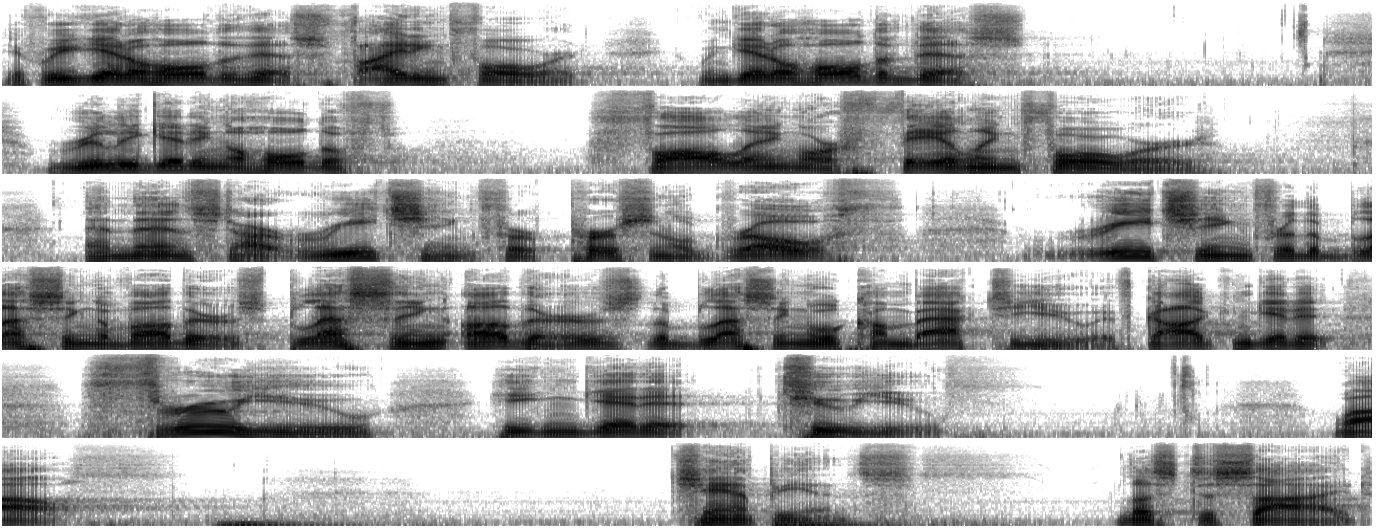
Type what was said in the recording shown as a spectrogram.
if we get a hold of this fighting forward, we get a hold of this, really getting a hold of falling or failing forward, and then start reaching for personal growth, reaching for the blessing of others, blessing others, the blessing will come back to you. If God can get it through you, He can get it to you. Wow. Champions, let's decide.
